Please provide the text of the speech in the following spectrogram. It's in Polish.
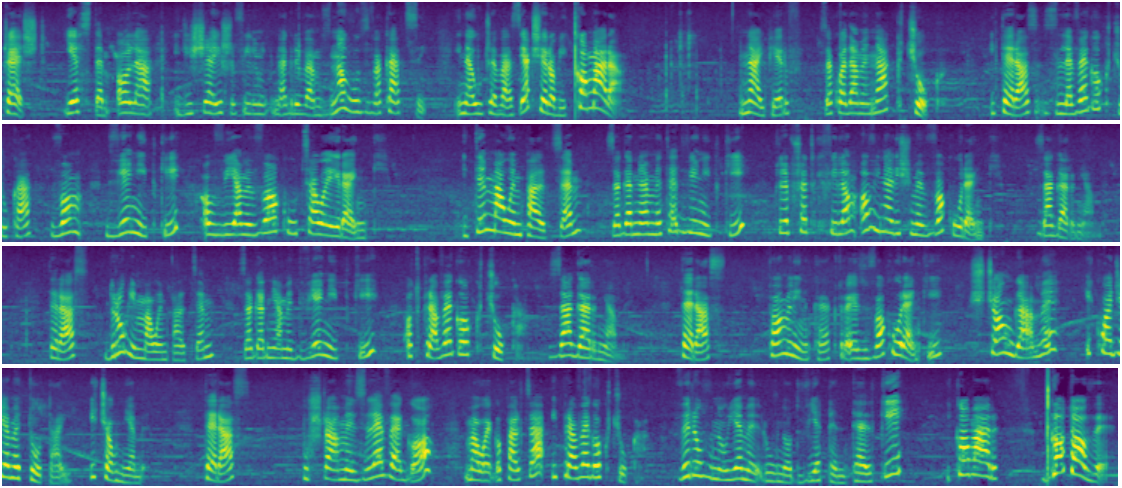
Cześć, jestem Ola i dzisiejszy filmik nagrywam znowu z wakacji i nauczę Was jak się robi komara. Najpierw zakładamy na kciuk i teraz z lewego kciuka dwie nitki obwijamy wokół całej ręki. I tym małym palcem zagarniamy te dwie nitki, które przed chwilą owinęliśmy wokół ręki. Zagarniamy. Teraz drugim małym palcem zagarniamy dwie nitki od prawego kciuka. Zagarniamy. Teraz tą linkę, która jest wokół ręki, ściągamy i kładziemy tutaj i ciągniemy. Teraz puszczamy z lewego małego palca i prawego kciuka. Wyrównujemy równo dwie pętelki i komar gotowy!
